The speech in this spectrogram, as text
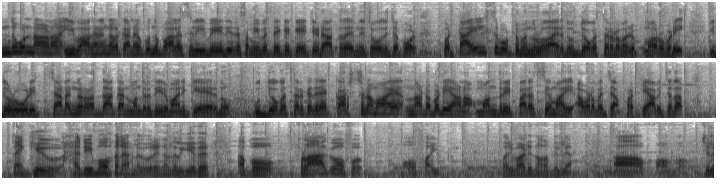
എന്തുകൊണ്ടാണ് ഈ വാഹനങ്ങൾ കനകക്കുന്ന് പാലസിൽ ഈ വേദിയുടെ സമീപത്തേക്ക് കയറ്റിയിടാത്തത് എന്ന് ചോദിച്ചപ്പോൾ ഇപ്പോൾ ടൈൽസ് പൊട്ടുമെന്നുള്ളതായിരുന്നു ഉദ്യോഗസ്ഥരുടെ മറുപടി. ഇതോടുകൂടി ചടങ്ങ് റദ്ദാക്കാൻ മന്ത്രി തീരുമാനിക്കുകയായിരുന്നു. ഉദ്യോഗസ്ഥർക്കെതിരെ കർശനമായ നടപടിയാണ് മന്ത്രി പരസ്യമായി അവിടെ വെച്ച് പ്രഖ്യാപിച്ചത്. താങ്ക് യു ഹരിമോഹനാണ് വിവരങ്ങൾ നൽകിയത്. അപ്പോൾ ഫ്ലാഗ് ഓഫ് ഓഫായിപ്പോയി പരിപാടി നടന്നില്ല. ചില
